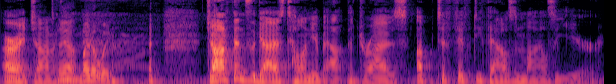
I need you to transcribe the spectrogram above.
All right, Jonathan. Yeah, why don't we? Jonathan's the guy I was telling you about that drives up to fifty thousand miles a year.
